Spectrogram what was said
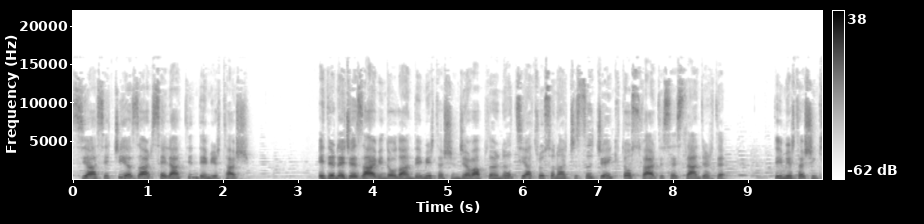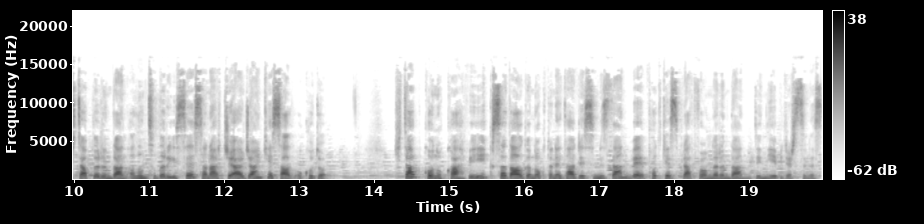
siyasetçi yazar Selahattin Demirtaş. Edirne cezaevinde olan Demirtaş'ın cevaplarını tiyatro sanatçısı Cenk Dostverdi seslendirdi. Demirtaş'ın kitaplarından alıntıları ise sanatçı Ercan Kesal okudu. Kitap konuk kahveyi kısa dalga.net adresimizden ve podcast platformlarından dinleyebilirsiniz.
